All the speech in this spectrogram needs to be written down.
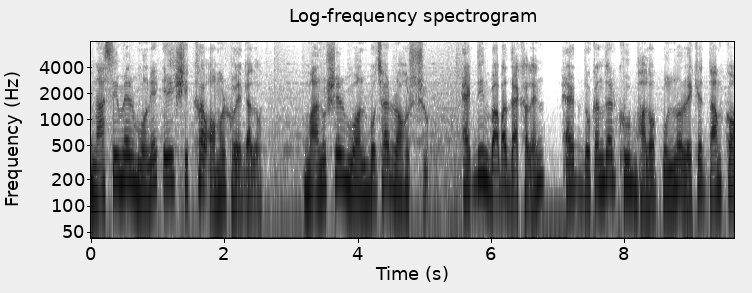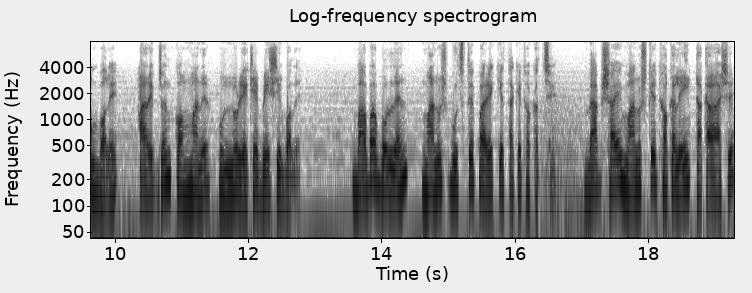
নাসিমের মনে এই শিক্ষা অমর হয়ে গেল। মানুষের মন বোঝার রহস্য। একদিন বাবা দেখালেন, এক দোকানদার খুব ভালো পণ্য রেখে দাম কম বলে, আরেকজন কম মানের পণ্য রেখে বেশি বলে। বাবা বললেন, মানুষ বুঝতে পারে কে তাকে ঠকাচ্ছে। ব্যবসায় মানুষকে ঠকালেই টাকা আসে,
